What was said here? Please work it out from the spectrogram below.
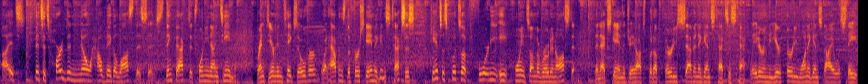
Uh, it's Fitz. It's hard to know how big a loss this is. Think back to 2019. Brent Dearmon takes over. What happens the first game against Texas? Kansas puts up 48 points on the road in Austin. The next game, the Jayhawks put up 37 against Texas Tech. Later in the year, 31 against Iowa State.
